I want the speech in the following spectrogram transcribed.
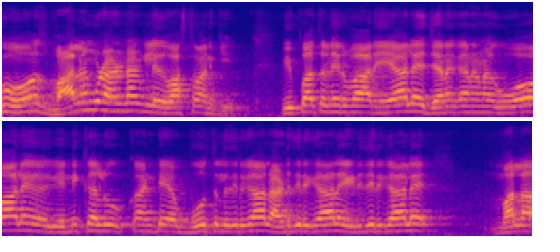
కోస్ వాళ్ళని కూడా అనడానికి లేదు వాస్తవానికి. విపత్తు నిర్వహణ వేయాలి జనగణనకు పోవాలి ఎన్నికలు కంటే బూతులు తిరగాలి అడి తిరగాలి ఇడి తిరగాలి. మళ్ళా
